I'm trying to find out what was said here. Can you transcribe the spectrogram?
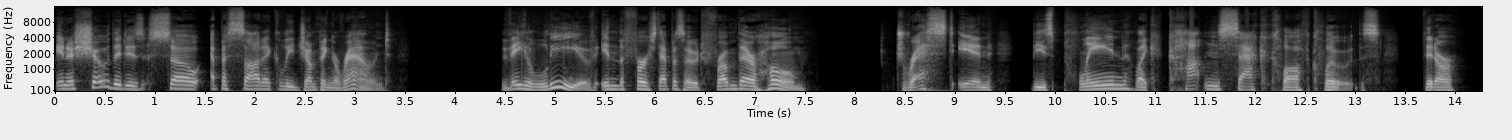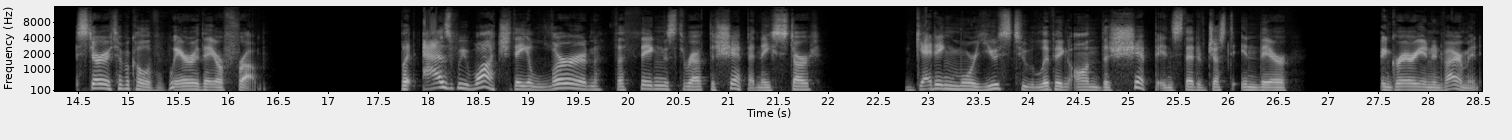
In a show that is so episodically jumping around, they leave in the first episode from their home dressed in these plain, like cotton sackcloth clothes that are stereotypical of where they are from. But as we watch, they learn the things throughout the ship and they start getting more used to living on the ship instead of just in their agrarian environment.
